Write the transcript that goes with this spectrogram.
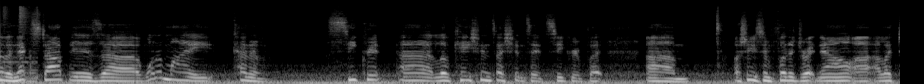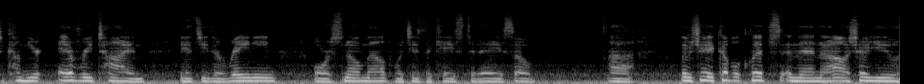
So the next stop is uh, one of my kind of secret uh, locations. I shouldn't say it's secret, but um, I'll show you some footage right now. Uh, I like to come here every time it's either raining or snow melt, which is the case today. So uh, let me show you a couple clips and then uh, I'll show you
